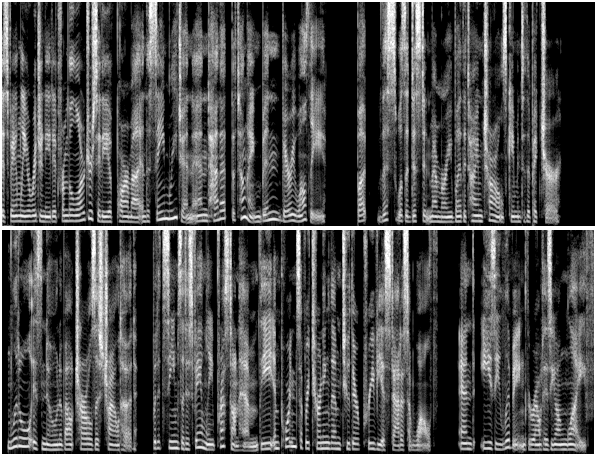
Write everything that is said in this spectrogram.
His family originated from the larger city of Parma in the same region and had at the time been very wealthy. But this was a distant memory by the time Charles came into the picture. Little is known about Charles's childhood, but it seems that his family pressed on him the importance of returning them to their previous status of wealth and easy living throughout his young life.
